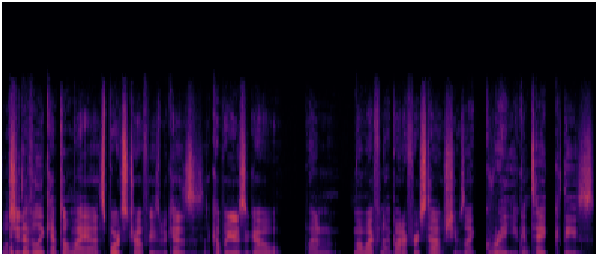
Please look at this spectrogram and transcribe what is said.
well, she definitely kept all my uh, sports trophies because a couple years ago, when my wife and I bought our first house, she was like, "Great, you can take these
